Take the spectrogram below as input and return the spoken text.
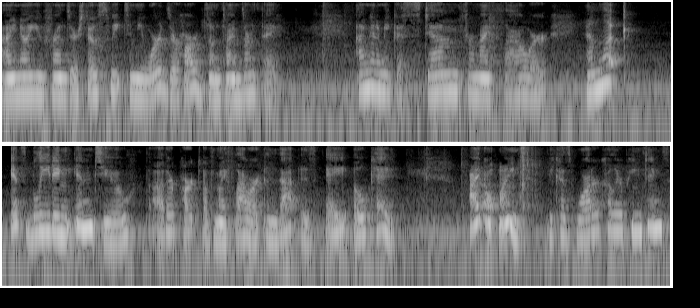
I know you friends are so sweet to me. Words are hard sometimes, aren't they? I'm gonna make a stem for my flower. And look, it's bleeding into the other part of my flower and that is a-okay. I don't mind because watercolor paintings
